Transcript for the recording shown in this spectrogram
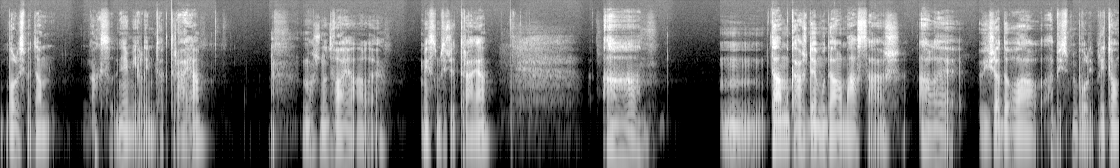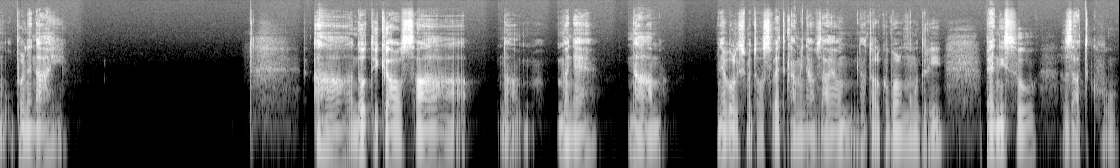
Boli sme tam, ak sa nemýlim, tak traja možno dvaja, ale myslím si, že traja. A mm, tam každému dal masáž, ale vyžadoval, aby sme boli pritom úplne nahí. A dotýkal sa nám, mne, nám, neboli sme toho svetkami navzájom, natoľko bol múdry, penisu, zadku.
